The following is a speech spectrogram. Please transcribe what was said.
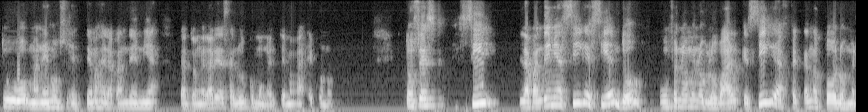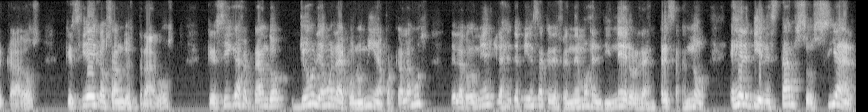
tuvo manejos en temas de la pandemia, tanto en el área de salud como en el tema económico. Entonces, sí, la pandemia sigue siendo un fenómeno global que sigue afectando a todos los mercados, que sigue causando estragos, que sigue afectando, yo no le llamo la economía, porque hablamos de la economía y la gente piensa que defendemos el dinero de las empresas. No, es el bienestar social.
